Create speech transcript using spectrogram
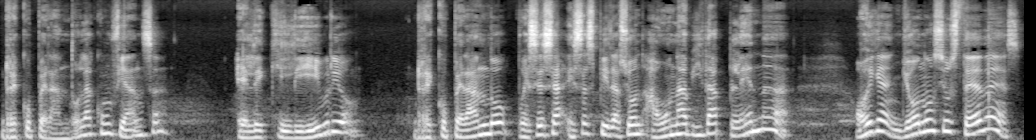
recuperando la confianza, el equilibrio, recuperando pues esa, esa aspiración a una vida plena. Oigan, yo no sé ustedes,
